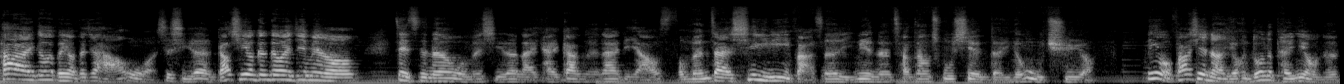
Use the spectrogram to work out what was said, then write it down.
嗨，各位朋友，大家好，我是喜乐，高兴又跟各位见面喽。这次呢，我们喜乐来开杠呢，来聊我们在吸引力法则里面呢，常常出现的一个误区哦。因为我发现呢，有很多的朋友呢，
